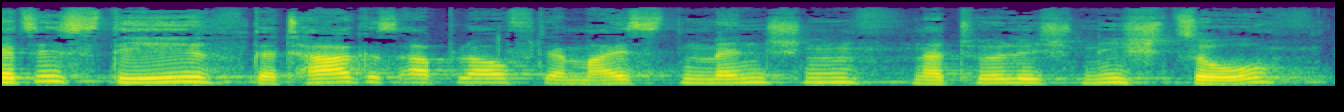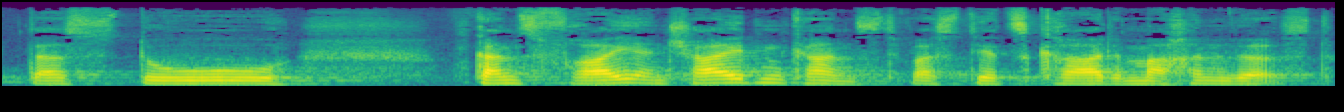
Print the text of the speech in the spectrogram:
Jetzt ist die, der Tagesablauf der meisten Menschen natürlich nicht so, dass du ganz frei entscheiden kannst, was du jetzt gerade machen wirst.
